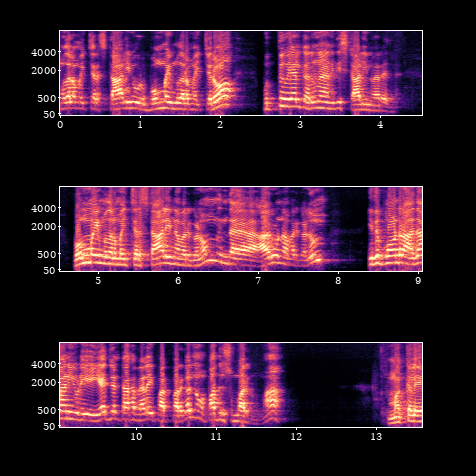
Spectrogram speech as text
முதலமைச்சர் ஸ்டாலின் ஒரு பொம்மை முதலமைச்சரும் முத்துவேல் கருணாநிதி ஸ்டாலின் வேற இதுல பொம்மை முதலமைச்சர் ஸ்டாலின் அவர்களும் இந்த அருண் அவர்களும் இது போன்ற அதானியுடைய ஏஜென்ட்டாக வேலை பார்ப்பார்கள். நம்ம பார்த்துட்டு சும்மா இருக்கணுமா? மக்களே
